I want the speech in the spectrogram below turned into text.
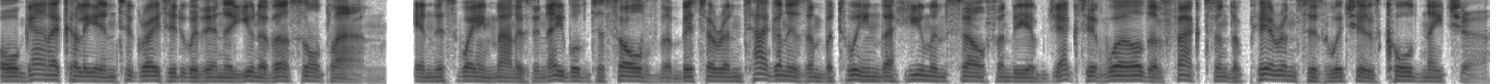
organically integrated within a universal plan. In this way man is enabled to solve the bitter antagonism between the human self and the objective world of facts and appearances which is called nature.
